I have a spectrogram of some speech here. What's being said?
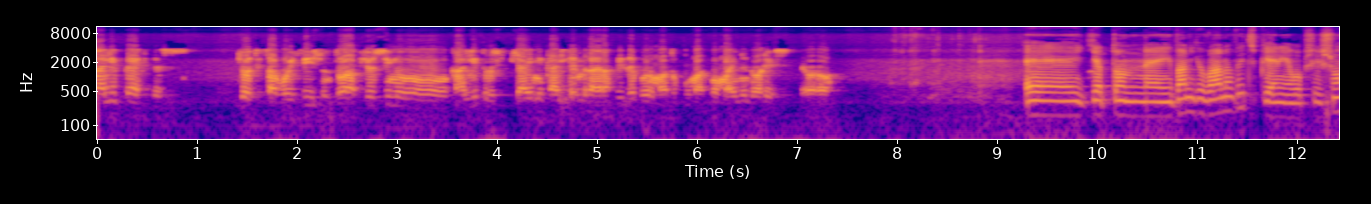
καλοί παίκτες και ότι θα βοηθήσουν. Τώρα ποιος είναι ο καλύτερος και ποια είναι η καλύτερη μεταγραφή δεν μπορούμε να το πούμε ακόμα. Είναι νωρίς, θεωρώ. Ε, για τον ε, Ιβάν Γιωβάνοβιτς, ποια είναι η άποψή σου;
